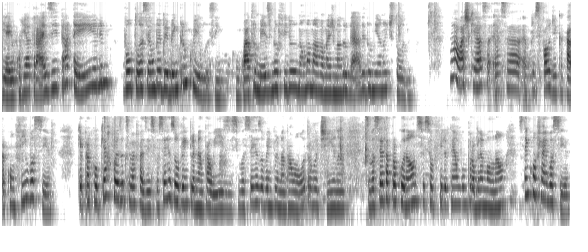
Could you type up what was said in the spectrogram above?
E aí eu corri atrás e tratei ele voltou a ser um bebê bem tranquilo, assim. Com quatro meses, meu filho não mamava mais de madrugada e dormia a noite toda. Ah, eu acho que essa, essa é a principal dica, cara. Confie em você. Porque para qualquer coisa que você vai fazer, se você resolver implementar o Easy, se você resolver implementar uma outra rotina, se você está procurando se seu filho tem algum problema ou não, você tem que confiar em você.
